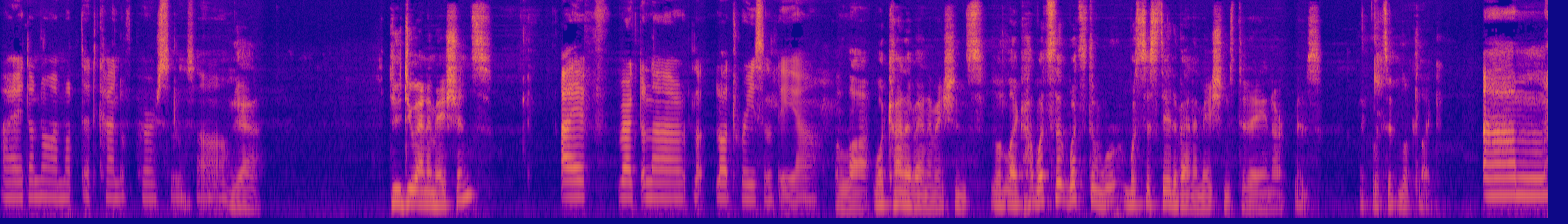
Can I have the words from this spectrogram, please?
I don't know. I'm not that kind of person. So Yeah. Do you do animations? I've worked on a lot recently. Yeah. A lot. What kind of animations? Like, what's the what's the what's the state of animations today in ArcViz? Like, what's it look like? Um,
